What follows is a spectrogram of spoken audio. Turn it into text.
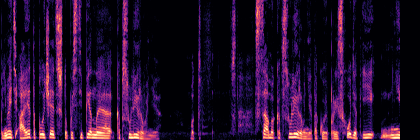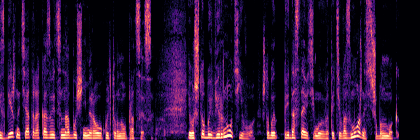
Понимаете? А это получается, что постепенное капсулирование. Вот самокапсулирование такое происходит, и неизбежно театр оказывается на обочине мирового культурного процесса. И вот чтобы вернуть его, чтобы предоставить ему вот эти возможности, чтобы он мог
